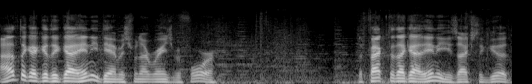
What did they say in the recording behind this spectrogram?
I don't think I could have got any damage from that range before. The fact that I got any is actually good.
